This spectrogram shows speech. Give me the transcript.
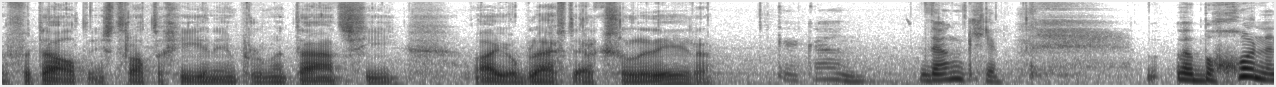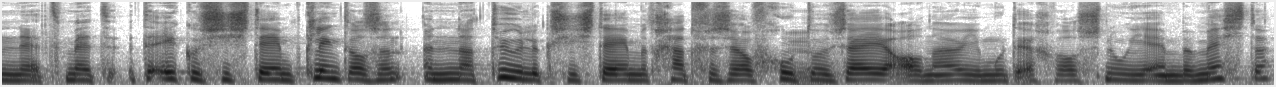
vertaalt in strategie en implementatie, waar je op blijft accelereren. Kijk aan, dank je. We begonnen net met het ecosysteem klinkt als een, een natuurlijk systeem. Het gaat vanzelf goed. Toen zei je al, nou, je moet echt wel snoeien en bemesten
